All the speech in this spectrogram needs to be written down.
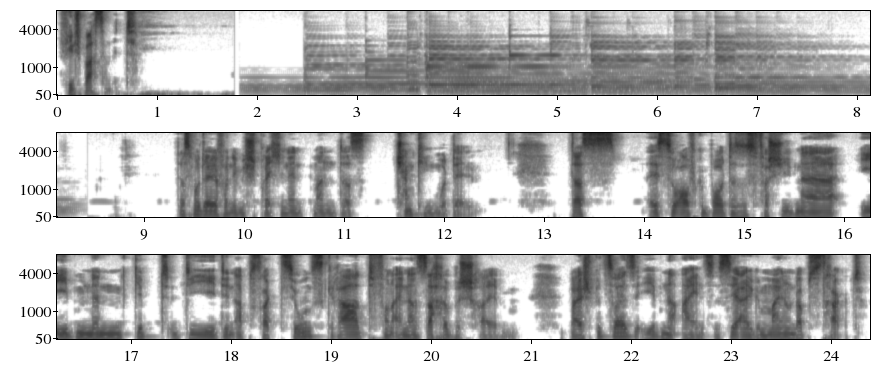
Viel Spaß damit. Das Modell, von dem ich spreche, nennt man das Chunking-Modell. Das ist so aufgebaut, dass es verschiedene Ebenen gibt, die den Abstraktionsgrad von einer Sache beschreiben. Beispielsweise Ebene 1 ist sehr allgemein und abstrakt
